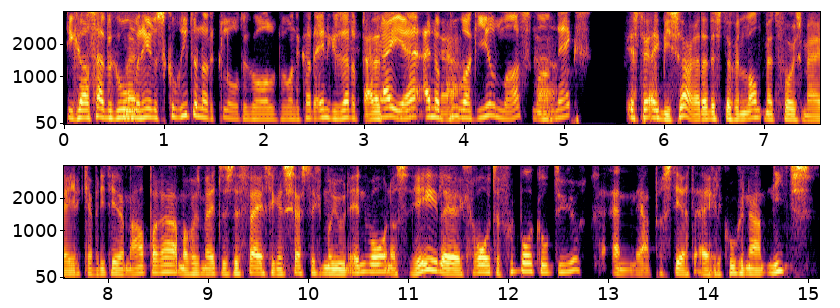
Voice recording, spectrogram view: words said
Die gasten hebben gewoon Nee. een hele Scorito naar de kloten geholpen. Want ik had ingezet op Ja, dat- Turkije en op ja. Burak Yilmaz, maar Ja. niks. Is toch echt bizar? Dat is toch een land met volgens mij, ik heb het niet helemaal paraat, maar volgens mij tussen de 50 en 60 miljoen inwoners. Hele grote voetbalcultuur. En ja, presteert eigenlijk hoegenaamd niets.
